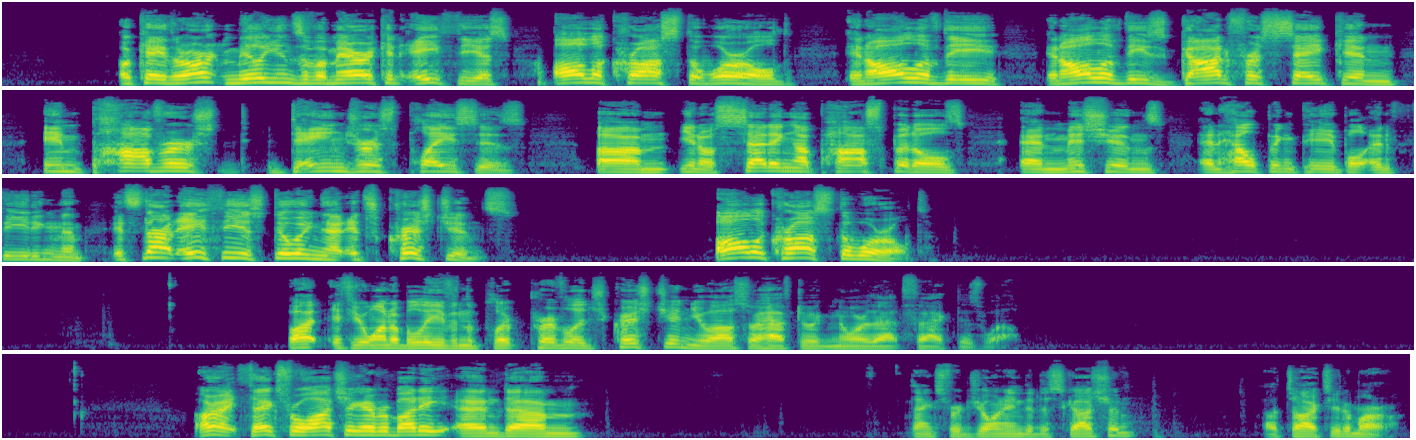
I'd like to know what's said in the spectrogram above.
Okay, there aren't millions of American atheists all across the world in all of the in all of these godforsaken, impoverished, dangerous places. Um, you know, setting up hospitals and missions and helping people and feeding them. It's not atheists doing that, it's Christians all across the world. But if you want to believe in the privileged Christian, you also have to ignore that fact as well. All right, thanks for watching, everybody, and um, thanks for joining the discussion. I'll talk to you tomorrow.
